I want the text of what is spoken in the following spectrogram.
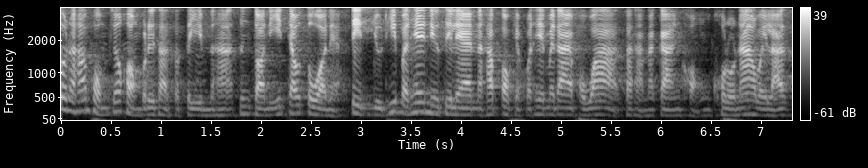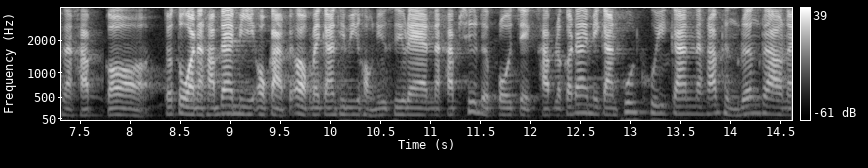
ลนะครับผมเจ้าของบริษัทสตรีมนะฮะซึ่งตอนนี้เจ้าตัวเนี่ยติดอยู่ที่ประเทศนิวซีแลนด์นะครับออกจากประเทศไม่ได้เพราะว่าสถานการณ์ของโคโรนาไวรัสนะครับก็เจ้าตัวนะครับได้มีโอกาสไปออกรายการทีวีของนิวซีแลนด์นะครับชื่อ The Project ครับแล้วก็ได้มีการพูดคุยกันนะครับถึงเรื่องราวใน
